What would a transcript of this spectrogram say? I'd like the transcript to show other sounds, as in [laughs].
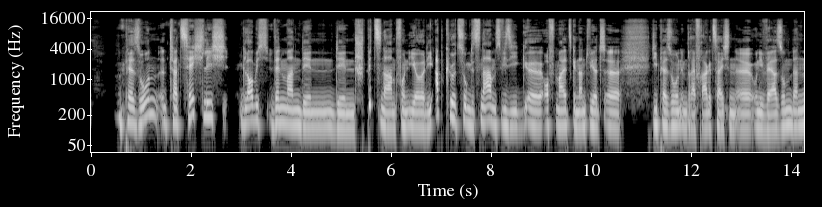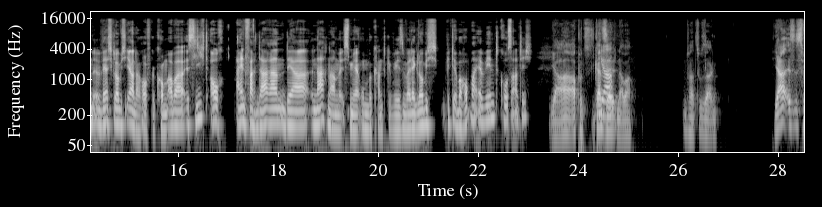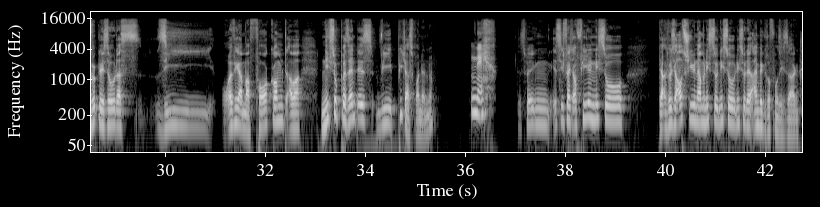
Person tatsächlich glaube ich, wenn man den, den Spitznamen von ihr oder die Abkürzung des Namens, wie sie äh, oftmals genannt wird, äh, die Person im Drei-Fragezeichen-Universum, äh, dann wäre ich, glaube ich, eher darauf gekommen. Aber es liegt auch einfach daran, der Nachname ist mir unbekannt gewesen, weil der, glaube ich, wird der überhaupt mal erwähnt, großartig? Ja, ab und zu, ganz ja. selten, aber muss man dazu sagen. Ja, es ist wirklich so, dass sie häufiger mal vorkommt, aber nicht so präsent ist wie Peters Freundin, ne? Nee. Deswegen ist sie vielleicht auch vielen nicht so, der, der Ausschriebenname nicht so, nicht, so, nicht so der Einbegriff, muss ich sagen.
